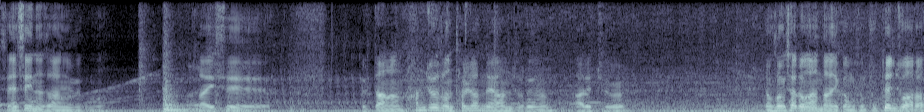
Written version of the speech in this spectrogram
센스 있는 사장님이구만. 나이스. 일단은 한 줄은 털렸네요, 한 줄은. 아랫줄. 영상 촬영한다니까 무슨 부패인 줄 알아.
